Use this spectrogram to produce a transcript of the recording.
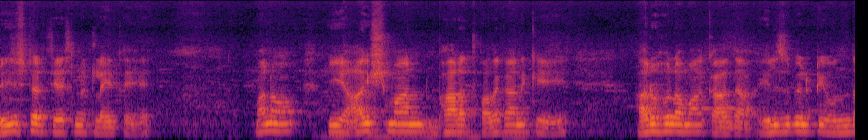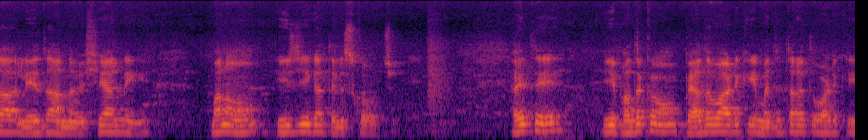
రిజిస్టర్ చేసినట్లయితే మనం ఈ ఆయుష్మాన్ భారత్ పథకానికి అర్హులమా కాదా ఎలిజిబిలిటీ ఉందా లేదా అన్న విషయాన్ని మనం ఈజీగా తెలుసుకోవచ్చు. అయితే ఈ పథకం పేదవాడికి మధ్యతరగతి వాడికి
